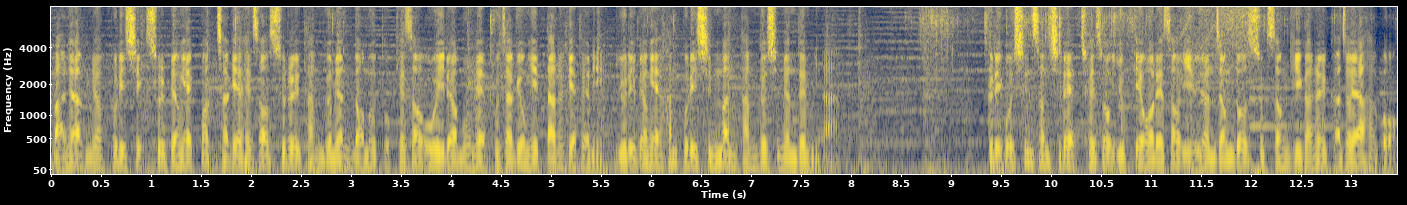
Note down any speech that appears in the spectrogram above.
만약 몇 뿌리씩 술병에 꽉 차게 해서 술을 담그면 너무 독해서 오히려 몸에 부작용이 따르게 되니 유리병에 한 뿌리씩만 담그시면 됩니다. 그리고 신선실에 최소 6개월에서 1년 정도 숙성 기간을 가져야 하고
